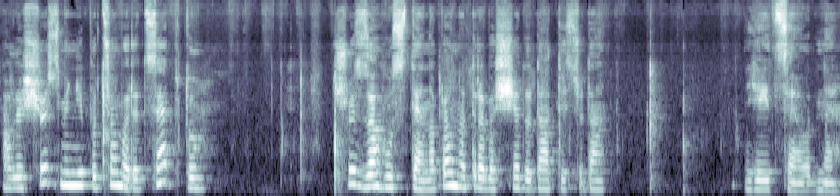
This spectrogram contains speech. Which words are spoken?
Але щось мені по цьому рецепту щось загусте. Напевно, треба ще додати сюди яйце одне.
